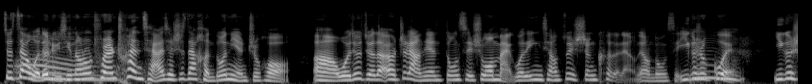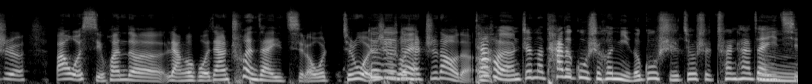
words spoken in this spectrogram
就在我的旅行当中突然哦。串起来，而且是在很多年之后。啊、我就觉得哦，这两件东西是我买过的印象最深刻的两样东西，一个是贵，嗯一个是把我喜欢的两个国家串在一起了。我其实我是对对对这个时候才知道的，他嗯好像真的，他的故事和你的故事就是穿插在一起，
